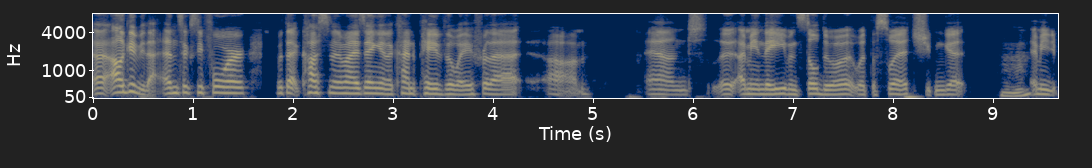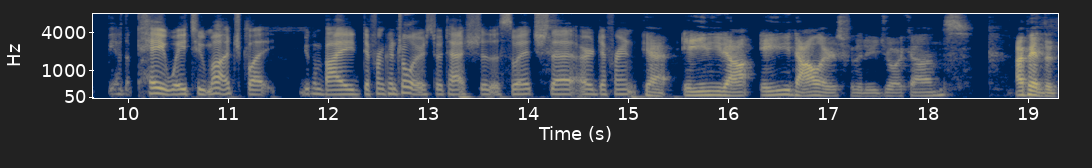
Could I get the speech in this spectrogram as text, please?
uh, I'll give you that. N64 with that customizing and it kind of paved the way for that. Um, and uh, I mean, they even still do it with the Switch. You can get, Mhm. I mean, you have to pay way too much, but you can buy different controllers to attach to the Switch that are different. Yeah, eighty dollars for the new Joy Cons. I paid the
